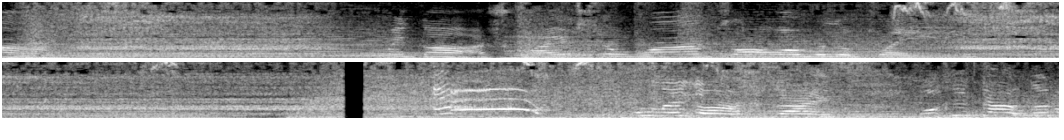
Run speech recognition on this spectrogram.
Oh my gosh, why is there worms all over the place? Ah! Oh my gosh, guys, look at that little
